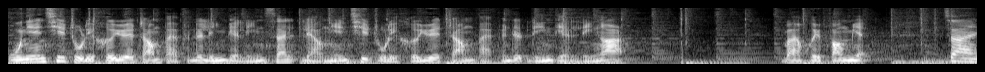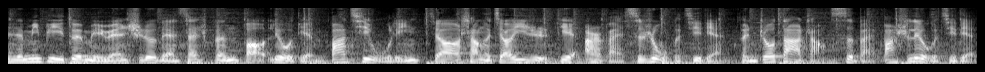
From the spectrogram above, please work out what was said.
五年期主力合约涨百分之零点零三，两年期主力合约涨百分之零点零二。外汇方面。在人民币对美元十六点三十分报六点八七五零，较上个交易日跌二百四十五个基点，本周大涨四百八十六个基点。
